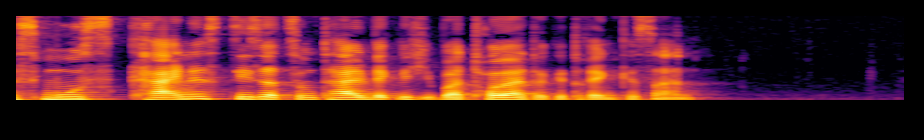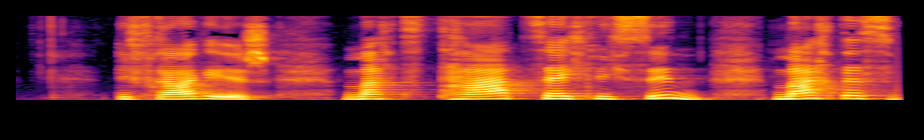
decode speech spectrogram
Es muss keines dieser zum Teil wirklich überteuerte Getränke sein. Die Frage ist, macht es tatsächlich Sinn? Macht es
